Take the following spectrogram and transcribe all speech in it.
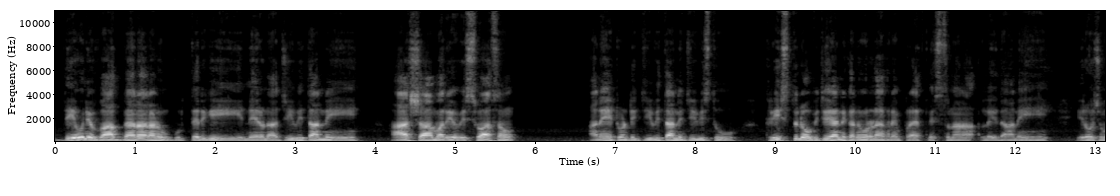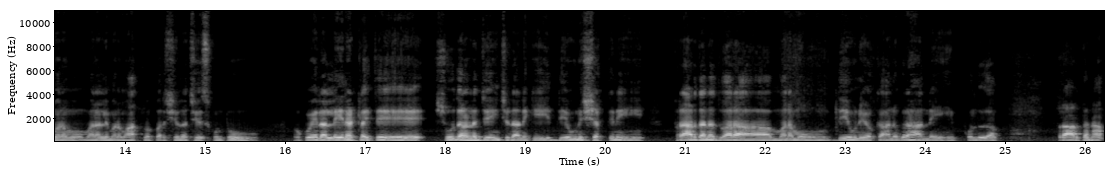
దేవుని వాగ్దానాలను గుర్తెరిగి నేను నా జీవితాన్ని ఆశ మరియు విశ్వాసం అనేటువంటి జీవితాన్ని జీవిస్తూ క్రీస్తులో విజయాన్ని కనుగొనడానికి నేను ప్రయత్నిస్తున్నానా లేదా అని ఈరోజు మనము మనల్ని మనం ఆత్మ పరిశీలన చేసుకుంటూ ఒకవేళ లేనట్లయితే శోధనను జయించడానికి దేవుని శక్తిని ప్రార్థన ద్వారా మనము దేవుని యొక్క అనుగ్రహాన్ని పొందుదాం. ప్రార్థన.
